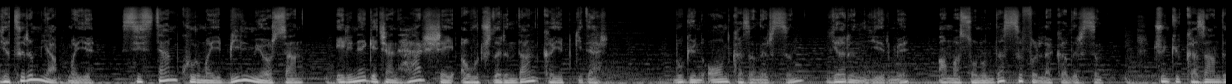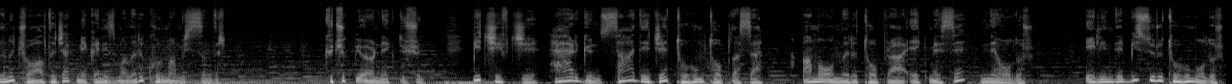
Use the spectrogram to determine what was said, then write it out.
yatırım yapmayı, sistem kurmayı bilmiyorsan eline geçen her şey avuçlarından kayıp gider. Bugün 10 kazanırsın, yarın 20 ama sonunda sıfırla kalırsın. Çünkü kazandığını çoğaltacak mekanizmaları kurmamışsındır. Küçük bir örnek düşün. Bir çiftçi her gün sadece tohum toplasa ama onları toprağa ekmese ne olur? Elinde bir sürü tohum olur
